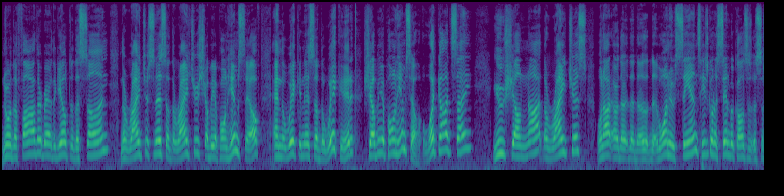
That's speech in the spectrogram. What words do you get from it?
nor the Father bear the guilt of the Son. The righteousness of the righteous shall be upon himself, and the wickedness of the wicked shall be upon himself. What God say? You shall not, the righteous will not, or the, the, the, the one who sins, he's going to sin because, uh,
